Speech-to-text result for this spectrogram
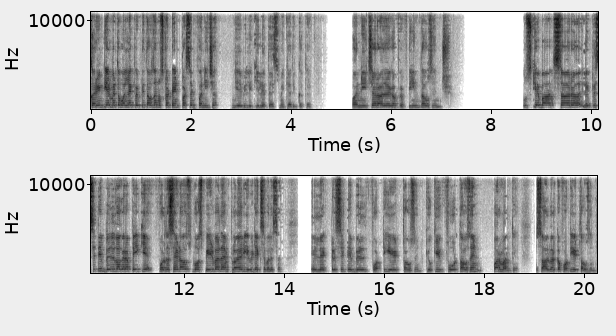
करेंट ईयर में तो वन लाख फिफ्टी थाउज़ेंड उसका टेन परसेंट फर्नीचर ये भी लिख ही लेते हैं, इसमें क्या दिक्कत है? फर्नीचर आ जाएगा फिफ्टीन थाउज़ेंड उसके बाद सर इलेक्ट्रिसिटी बिल वगैरह पे किए for the said house was paid by the employer ये भी टैक्सेबल है sir electricity bill forty eight thousand, क्योंकि फोर थाउज़ेंड पर मंथ है तो साल भर का फोर्टी एट थाउज़ेंड।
